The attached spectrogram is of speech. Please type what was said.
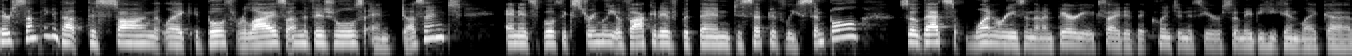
there's something about this song that like it both relies on the visuals and doesn't and it's both extremely evocative but then deceptively simple so that's one reason that i'm very excited that clinton is here so maybe he can like uh,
